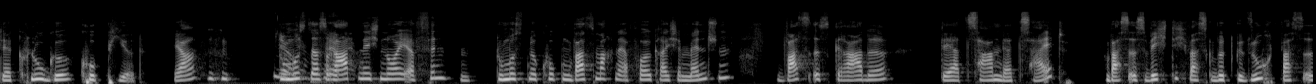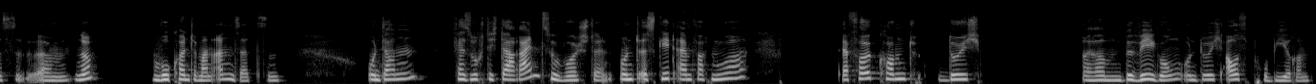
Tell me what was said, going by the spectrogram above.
der Kluge kopiert. Ja? Du ja, musst das Rad ja. nicht neu erfinden. Du musst nur gucken, was machen erfolgreiche Menschen, was ist gerade der Zahn der Zeit, was ist wichtig, was wird gesucht, was ist, ähm, ne? Wo könnte man ansetzen? Und dann versuch dich da reinzuwursteln. Und es geht einfach nur, Erfolg kommt durch ähm, Bewegung und durch Ausprobieren.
